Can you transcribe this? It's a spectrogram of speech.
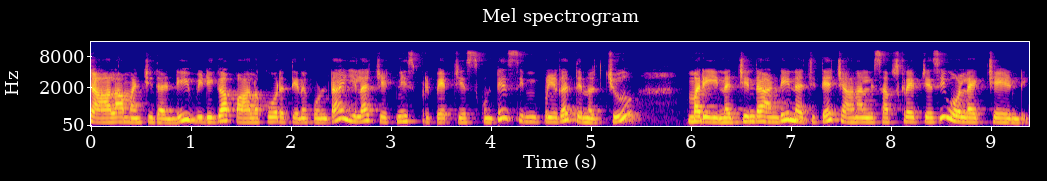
చాలా మంచిదండి. విడిగా పాలకూర తినకుండా ఇలా చట్నీస్ ప్రిపేర్ చేసుకుంటే సింపుల్గా తినొచ్చు. మరి నచ్చిందా అండి? నచ్చితే ఛానల్ని సబ్స్క్రైబ్ చేసి ఓ లైక్ చేయండి.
